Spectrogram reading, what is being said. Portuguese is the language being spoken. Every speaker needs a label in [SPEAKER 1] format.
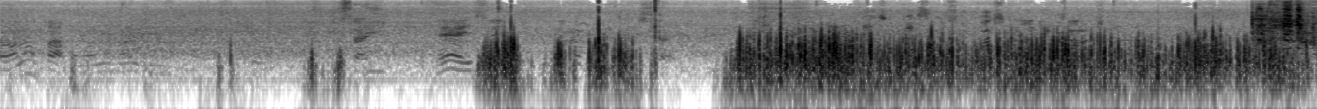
[SPEAKER 1] para lá não tá, lá.
[SPEAKER 2] Isso aí.
[SPEAKER 1] É, isso aí. Isso
[SPEAKER 2] aí. Isso aí.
